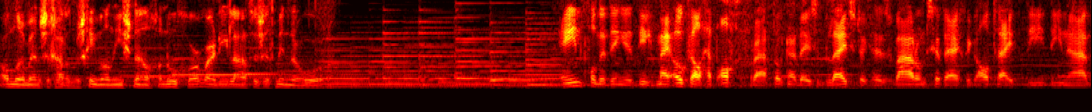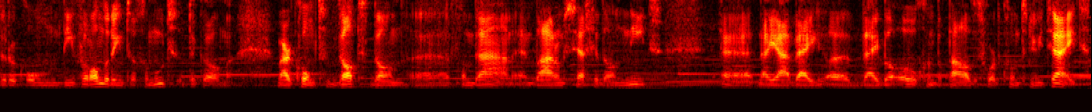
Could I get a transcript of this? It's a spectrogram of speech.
Andere mensen gaat het misschien wel niet snel genoeg hoor, maar die laten zich minder horen een van de dingen die ik mij ook wel heb afgevraagd, ook naar deze beleidsstukken, is waarom zit eigenlijk altijd die, die nadruk om die verandering tegemoet te komen? Waar komt dat dan uh, vandaan? En waarom zeg je dan niet, uh, nou ja, wij, uh, wij beogen een bepaalde soort continuïteit?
